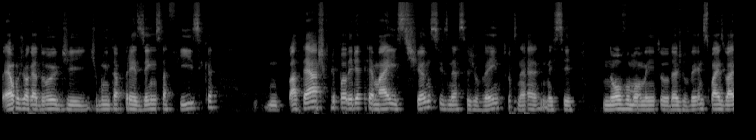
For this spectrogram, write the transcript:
é um jogador de, de muita presença física. Até acho que ele poderia ter mais chances nessa Juventus, né? Nesse novo momento da Juventus, mas vai,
